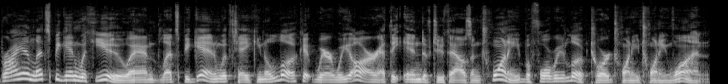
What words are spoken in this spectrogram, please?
Brian, let's begin with you, and let's begin with taking a look at where we are at the end of 2020 before we look toward 2021.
